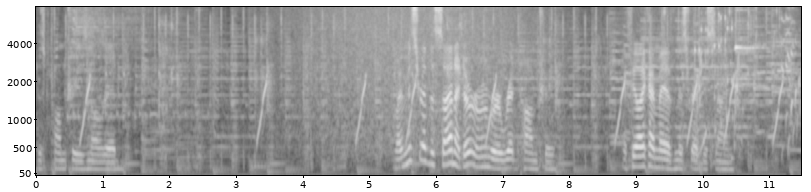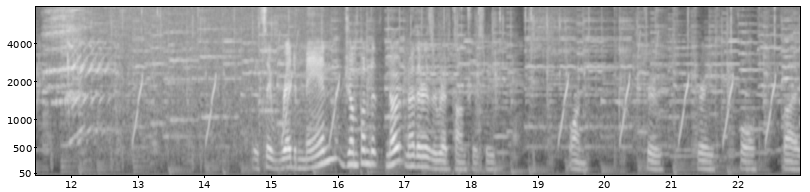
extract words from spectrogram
This palm tree is not red. Have I misread the sign? I don't remember a red palm tree. I feel like I may have misread the sign. It say red man jump under? No, no, there is a red palm tree. Sweet. One, two, three, four, five,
